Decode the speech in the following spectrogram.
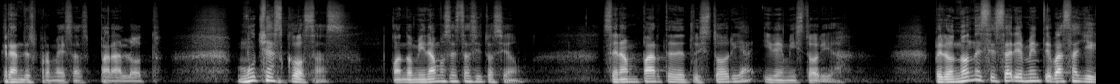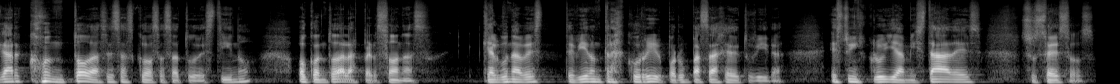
grandes promesas para Lot. Muchas cosas, cuando miramos esta situación, serán parte de tu historia y de mi historia. Pero no necesariamente vas a llegar con todas esas cosas a tu destino o con todas las personas que alguna vez te vieron transcurrir por un pasaje de tu vida. Esto incluye amistades, sucesos.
